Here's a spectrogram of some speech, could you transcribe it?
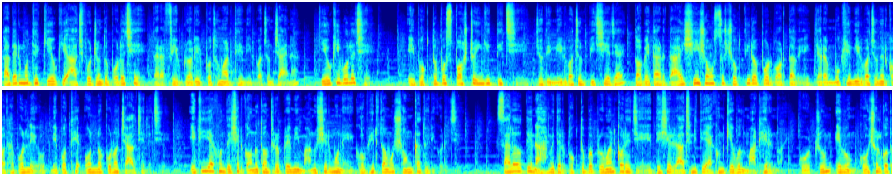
তাদের মধ্যে কেউ কি আজ পর্যন্ত বলেছে তারা ফেব্রুয়ারির প্রথমার্ধে নির্বাচন চায় না? কেউ কি বলেছে? এই বক্তব্য স্পষ্ট ইঙ্গিত দিচ্ছে, যদি নির্বাচন পিছিয়ে যায়, তবে তার দায় সেই সমস্ত শক্তির ওপর বর্তাবে যারা মুখে নির্বাচনের কথা বললেও নেপথ্যে অন্য কোনো চাল চেলেছে। এটি এখন দেশের গণতন্ত্রপ্রেমী মানুষের মনে গভীরতম শঙ্কা তৈরি করেছে। সালাউদ্দিন আহমেদের বক্তব্য প্রমাণ করে যে দেশের রাজনীতি এখন কেবল মাঠের নয়, কোর্টরুম এবং কৌশলগত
